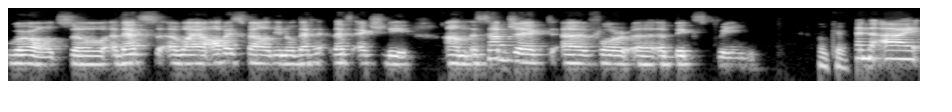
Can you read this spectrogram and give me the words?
world. So uh, that's uh, why i always felt you know that that's actually um, a subject uh, for a, a, big screen. Okay. And i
